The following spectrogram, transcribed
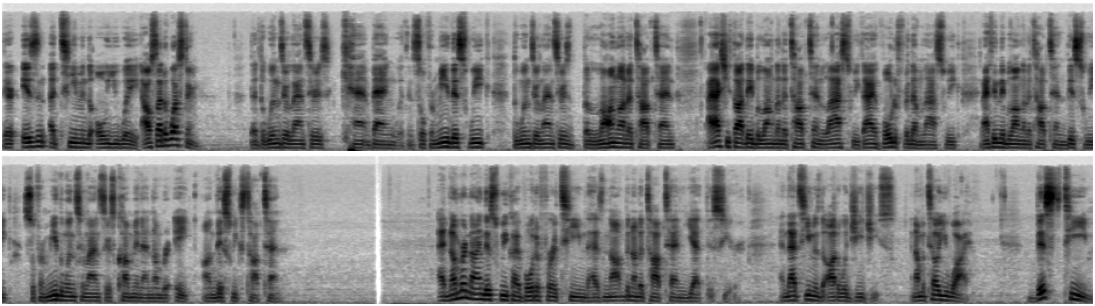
there isn't a team in the OUA outside of Western that the Windsor Lancers can't bang with. And so for me this week, the Windsor Lancers belong on the top 10. I actually thought they belonged on the top 10 last week. I voted for them last week, and I think they belong on the top 10 this week. So for me, the Windsor Lancers come in at number 8 on this week's top 10. At number 9 this week, I voted for a team that has not been on the top 10 yet this year. And that team is the Ottawa Gee-Gees. And I'm going to tell you why. This team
